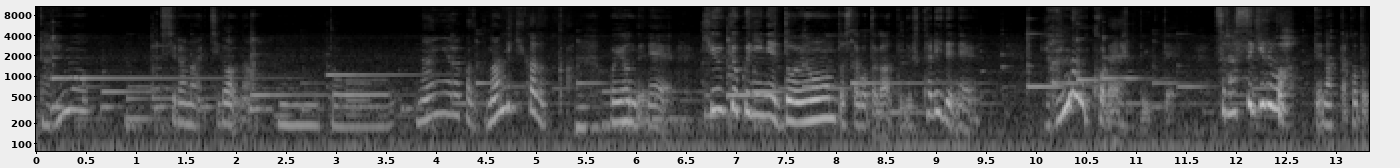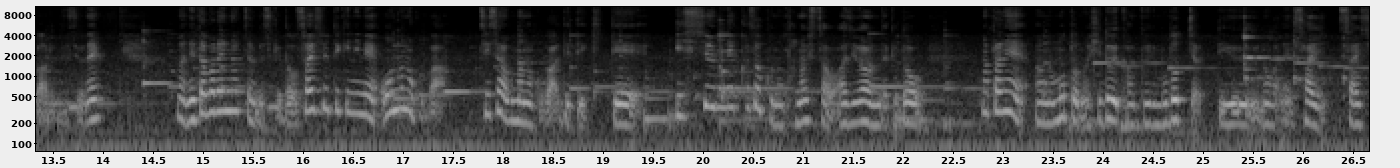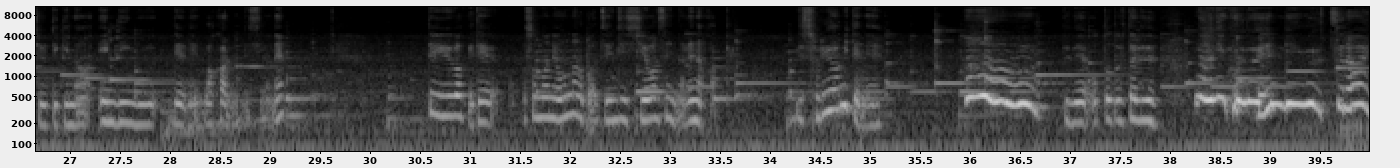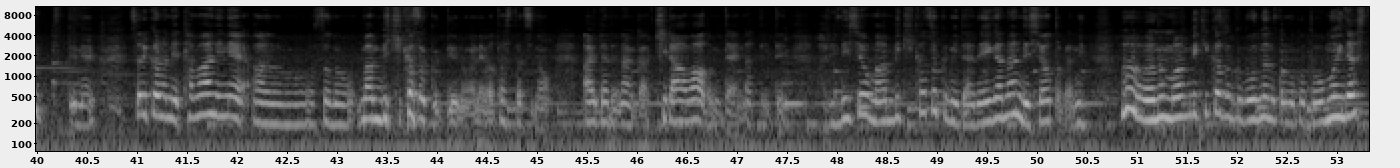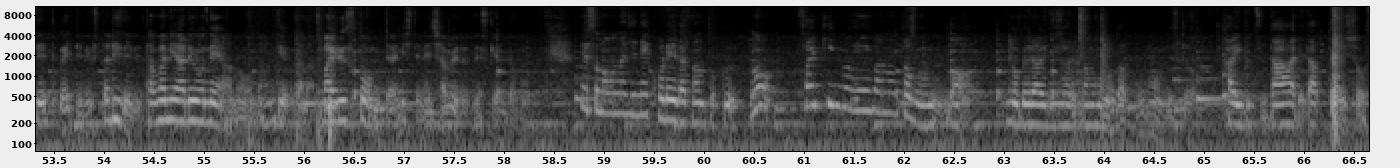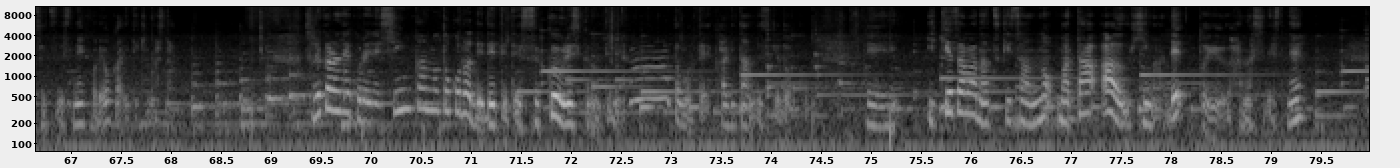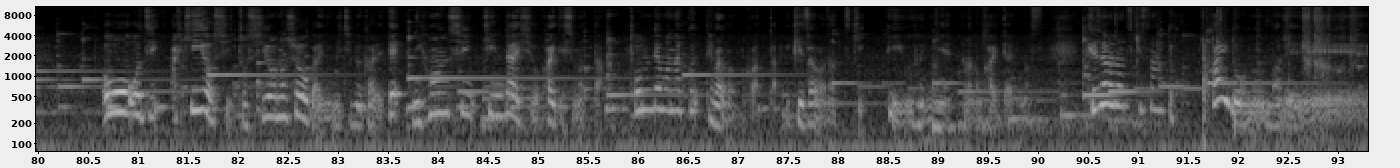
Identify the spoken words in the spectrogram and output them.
誰も知らない違うなうんと「なんやら家族万引き家族か」を読んでね究極にねドヨーンとしたことがあってね2人でね「なんなんこれ!」って言って「辛すぎるわ!」ってなったことがあるんですよね。まあ、ネタバレになっちゃうんですけど最終的にね女の子が小さい女の子が出てきて一瞬ね家族の楽しさを味わうんだけどまたねあの元のひどい環境に戻っちゃうっていうのがね最最終的なエンディングでね分かるんですよね。っていうわけでそのね女の子は全然幸せになれなかったでそれを見てね「うんうんうん」ってね夫と2人で「何このエンディングつらい」って言ってねそれからねたまにね、あのその万引き家族っていうのがね私たちの間でなんかキラーワードみたいになっていてあれでしょ万引き家族みたいな映画なんでしょとかねああの万引き家族の女の子のこと思い出してとか言ってね2人でねたまにあれをねあのなていうのかなマイルストーンみたいにしてね喋るんですけれどもでその同じね是枝監督の最近の映画の多分まあノベライズされたものだと思うんですけど「怪物誰だ?」という小説ですね。これを借りてきました。それからねこれね新刊のところで出ててすっごい嬉しくなってねあーと思って借りたんですけど、えー、池澤夏樹さんの「また会う日まで」という話ですね。大叔父秋吉敏夫の生涯に導かれて日本新近代史を書いてしまった。とんでもなく手間がかかった池澤夏樹っていう風にねあの書いてあります。池澤夏樹さんって北海道の生まれ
